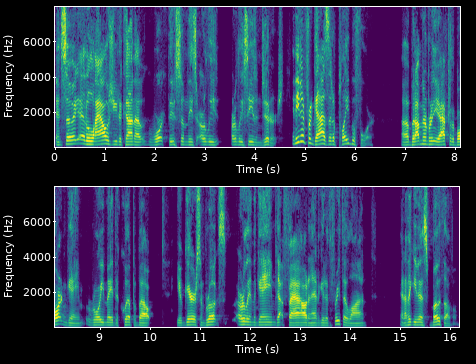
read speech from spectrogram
and so it, it allows you to kind of work through some of these early early season jitters. And even for guys that have played before, Uh, but I remember you know, after the Barton game, Roy made the quip about you know Garrison Brooks early in the game got fouled and had to go to the free throw line, and I think he missed both of them.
